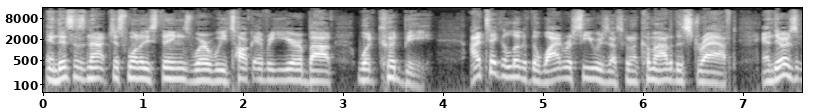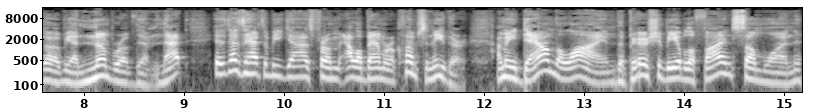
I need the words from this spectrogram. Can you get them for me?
And this is not just one of these things where we talk every year about what could be. I take a look at the wide receivers that's going to come out of this draft, and there's going to be a number of them. Not it doesn't have to be guys from Alabama or Clemson either. I mean, down the line, the Bears should be able to find someone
